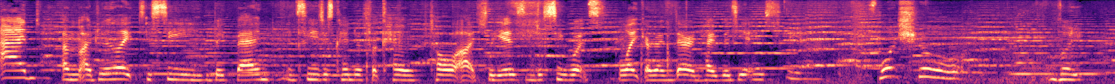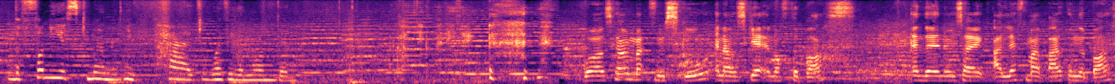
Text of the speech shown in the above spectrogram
And Um, I'd really like to see the Big Ben and see just kind of like how tall it actually is and just see what it's like around there and how busy it is. Yeah. What's your like the funniest moment you've had living in London? I can't think of anything. well, I was coming back from school and I was getting off the bus, and then it was like I left my bag on the bus,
